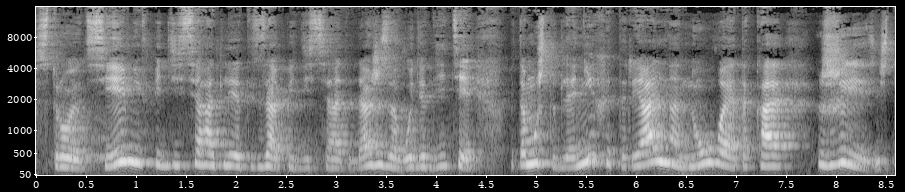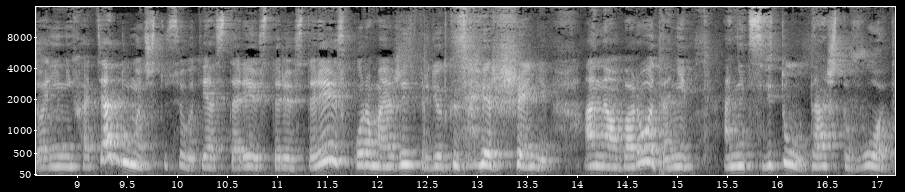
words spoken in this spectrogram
строят семьи в 50 лет и за 50, и даже заводят детей. Потому что для них это реально новая такая жизнь, что они не хотят думать, что все, вот я старею, старею, старею, скоро моя жизнь придет к завершению а наоборот, они, они цветут, да, что вот,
